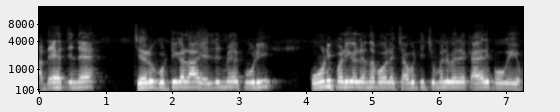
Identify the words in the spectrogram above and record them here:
അദ്ദേഹത്തിന്റെ ചെറുകുട്ടികൾ ആ എല്ലിന്മേൽ കൂടി കോണിപ്പടികൾ എന്ന പോലെ ചവിട്ടി ചുമൽ വരെ കയറിപ്പോവുകയും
